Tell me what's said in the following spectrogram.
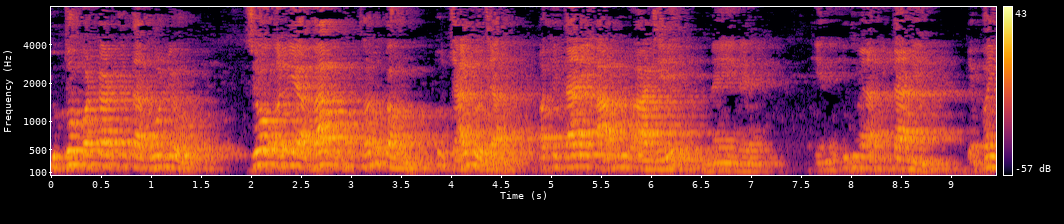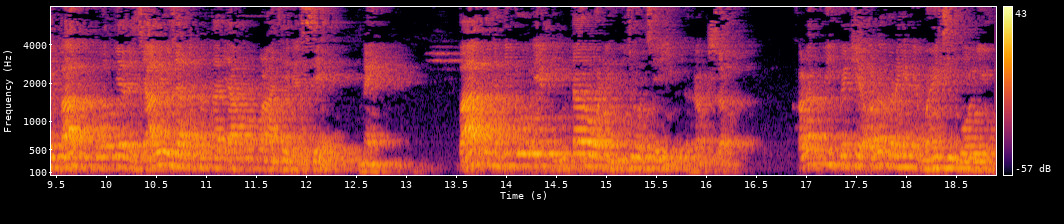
બુદ્ધો પડકાર કરતા બોલ્યો, જો અલિયા બાપ, હું ખરું કહું, તું ચાલ્યો જા. બાકી તારે આબરૂ આજે નહીં રહે. એને કીધું એના પિતાને કે, ભાઈ બાપ, તું અત્યારે ચાલ્યો જા નકર તારે આબરૂ પણ આજે રહેશે નહીં. બાપ અને દીકરો એક ઉતારો અને બીજો છે એ રક્ષક. ખડકની પેઠે અડગ રહીને મહેજી બોલ્યો,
